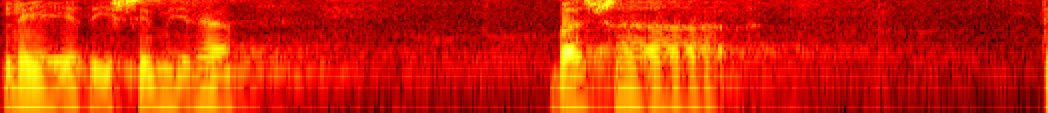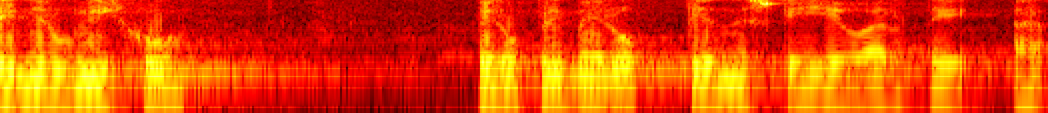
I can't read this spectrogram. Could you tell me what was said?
le dice, mira, vas a tener un hijo, pero primero tienes que llevarte a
